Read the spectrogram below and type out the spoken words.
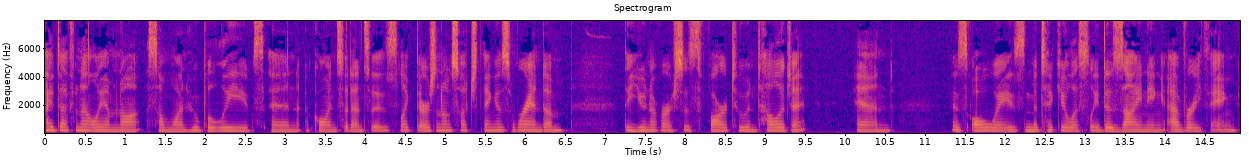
I definitely am not someone who believes in coincidences. Like, there's no such thing as random. The universe is far too intelligent and is always meticulously designing everything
